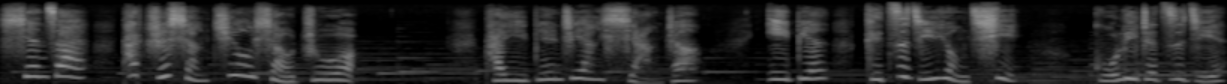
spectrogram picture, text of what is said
现在他只想救小猪。他一边这样想着，一边给自己勇气，鼓励着自己：“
